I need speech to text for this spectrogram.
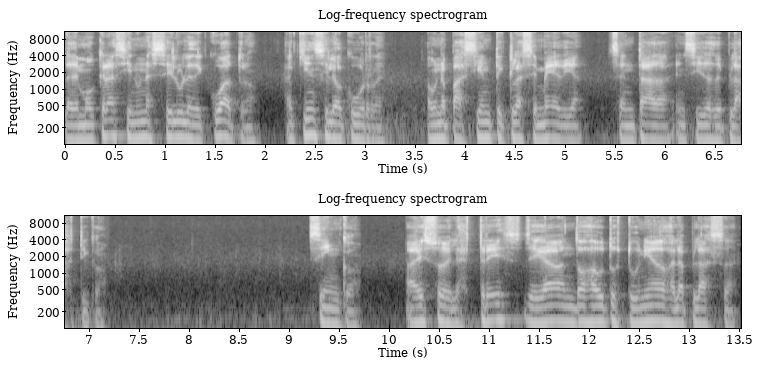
la democracia en una célula de cuatro. ¿A quién se le ocurre? A una paciente clase media, sentada en sillas de plástico. 5. A eso de las tres llegaban dos autos tuneados a la plaza.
